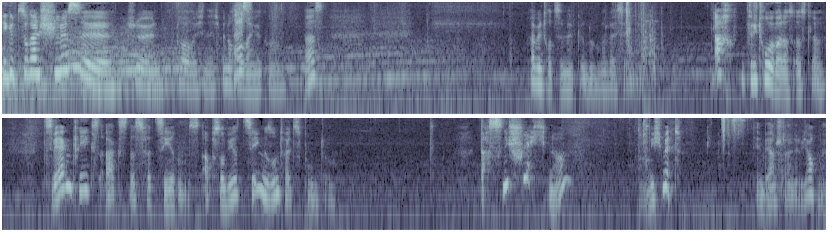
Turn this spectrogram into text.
Hier gibt es sogar einen Schlüssel. Schön. Brauche ich nicht. Bin noch so reingekommen. Was? Hab ihn trotzdem mitgenommen. Man weiß ja nie. Ach, für die Truhe war das, alles klar. Zwergenkriegsaxt des Verzehrens. Absolviert 10 Gesundheitspunkte. Das ist nicht schlecht, ne? Nehme ich mit. Den Bernstein nehme ich auch mit.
